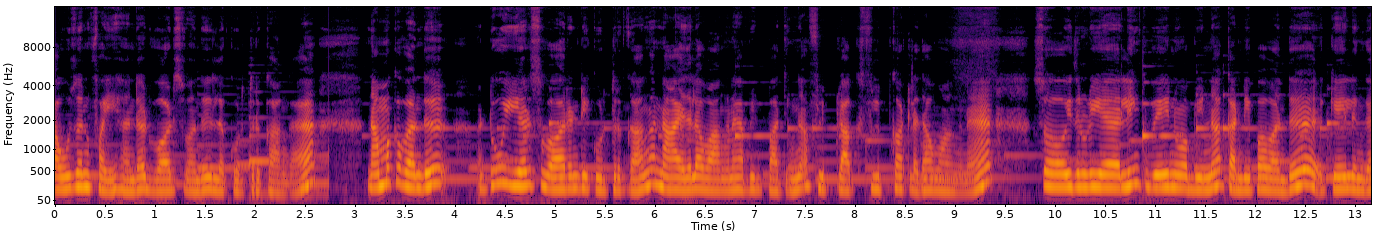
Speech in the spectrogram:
தௌசண்ட் ஃபைவ் ஹண்ட்ரட் வேர்ட்ஸ் வந்து இதில் கொடுத்துருக்காங்க. நமக்கு வந்து டூ இயர்ஸ் வாரண்டி கொடுத்துருக்காங்க. நான் இதில் வாங்கினேன் அப்படின்னு பார்த்தீங்கன்னா ஃப்ளிப்கார்ட் ஃப்ளிப்கார்ட்டில் தான் வாங்கினேன். ஸோ இதனுடைய லிங்க் வேணும் அப்படின்னா கண்டிப்பாக வந்து கேளுங்க.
